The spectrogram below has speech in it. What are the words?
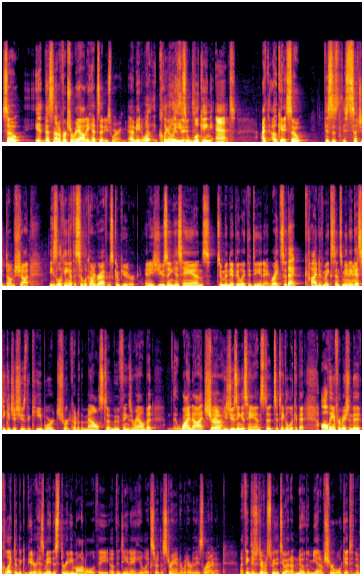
So it, that's not a virtual reality headset he's wearing. I mean, well, clearly he's it? looking at. I, okay, so this is, this is such a dumb shot. He's looking at the Silicon Graphics computer and he's using his hands to manipulate the DNA, right? So that kind of makes sense. I mean, Mm-hmm. I guess he could just use the keyboard shortcut of the mouse to move things around, but why not? Sure, Yeah. he's using his hands to, to take a look at that. All the information that they've collected in the computer has made this 3D model of the of the DNA helix or the strand or whatever he's looking Right. at. I think there's a difference between the two. I don't know them yet. I'm sure we'll get to them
